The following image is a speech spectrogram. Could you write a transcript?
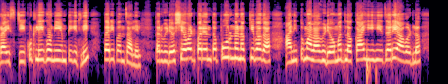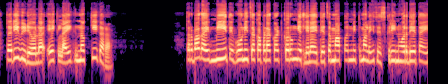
राईसची कुठलीही गोणी एमटी घेतली तरी पण चालेल. तर व्हिडिओ शेवटपर्यंत पूर्ण नक्की बघा. आणि तुम्हाला व्हिडिओमधलं काहीही जरी आवडलं तरी व्हिडिओला एक लाईक नक्की करा. तर बघा मी ते गोणीचा कपडा कट करून घेतलेला आहे. त्याचं मापन मी तुम्हाला इथे स्क्रीनवर देत आहे.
